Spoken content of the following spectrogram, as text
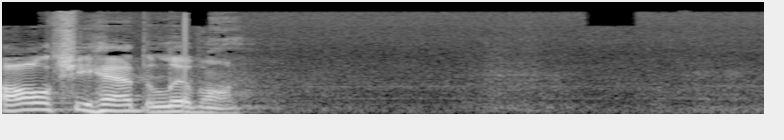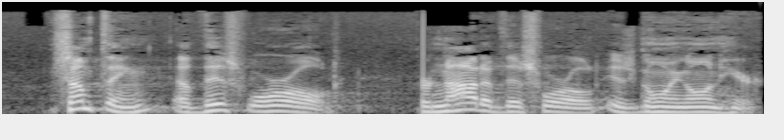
all she had to live on. Something of this world, or not of this world, is going on here.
